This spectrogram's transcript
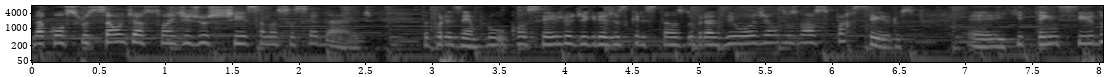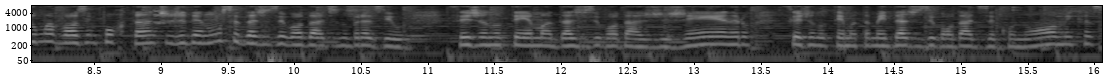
na construção de ações de justiça na sociedade. Então, por exemplo, o Conselho de Igrejas Cristãs do Brasil hoje é um dos nossos parceiros é, e que tem sido uma voz importante de denúncia das desigualdades no Brasil, seja no tema das desigualdades de gênero, seja no tema também das desigualdades econômicas.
